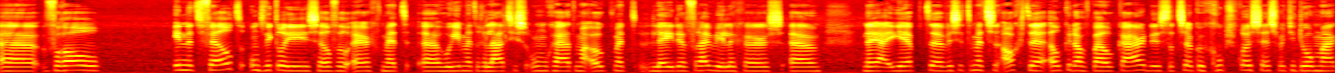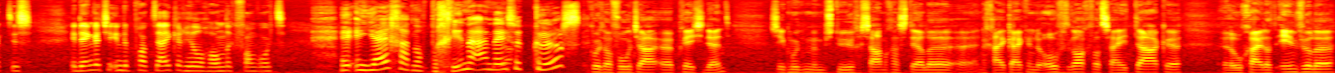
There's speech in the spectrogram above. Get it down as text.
uh, vooral in het veld ontwikkel je jezelf heel erg met hoe je met relaties omgaat, maar ook met leden, vrijwilligers. Nou ja, je hebt, uh, we zitten met z'n achten elke dag bij elkaar. Dus dat is ook een groepsproces wat je doormaakt. Dus ik denk dat je in de praktijk er heel handig van wordt. Hey, en jij gaat nog beginnen aan deze klus? Ik word dan volgend jaar uh, president. Dus ik moet met mijn bestuur samen gaan stellen. Uh, en dan ga je kijken naar de overdracht. Wat zijn je taken? hoe ga je dat invullen?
